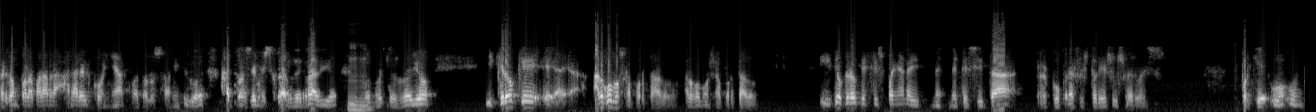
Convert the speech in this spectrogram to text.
perdón por la palabra, a dar el coñazo a todos los amigos, a todas las emisoras de radio, con nuestro rollo. Y creo que eh, algo hemos aportado, algo hemos aportado. Y yo creo que, España necesita recuperar su historia y sus héroes. Porque un,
